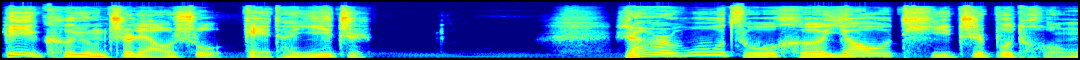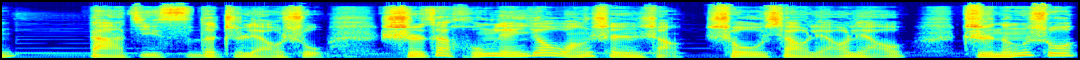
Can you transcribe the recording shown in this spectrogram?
立刻用治疗术给他医治。然而巫族和妖体质不同。大祭司的治疗术使在红莲妖王身上收效寥寥，只能说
